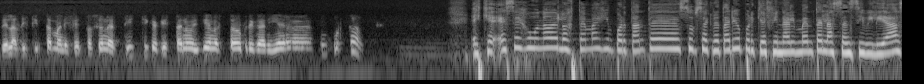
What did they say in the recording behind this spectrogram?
de las distintas manifestaciones artísticas que están hoy día en un estado de precariedad importante. Es que ese es uno de los temas importantes, subsecretario, porque finalmente la sensibilidad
